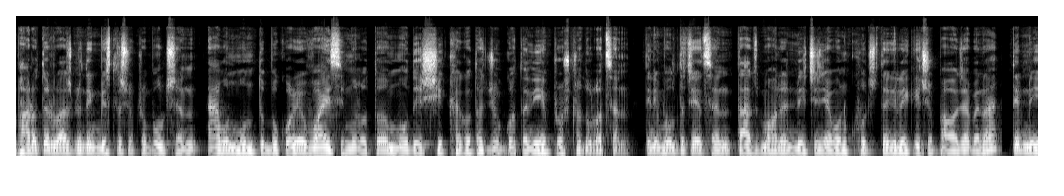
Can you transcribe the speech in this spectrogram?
ভারতের রাজনৈতিক বিশ্লেষকরা বলছেন, এমন মন্তব্য করে ওয়াইসি মূলত মোদীর শিক্ষাগত যোগ্যতা নিয়ে প্রশ্ন তুলেছেন। তিনি বলতে চেয়েছেন, তাজমহলের নিচে যেমন খুঁজতে গেলে কিছু পাওয়া যাবে না, তেমনি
